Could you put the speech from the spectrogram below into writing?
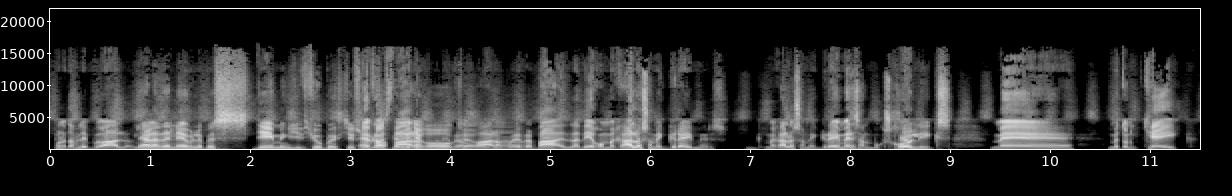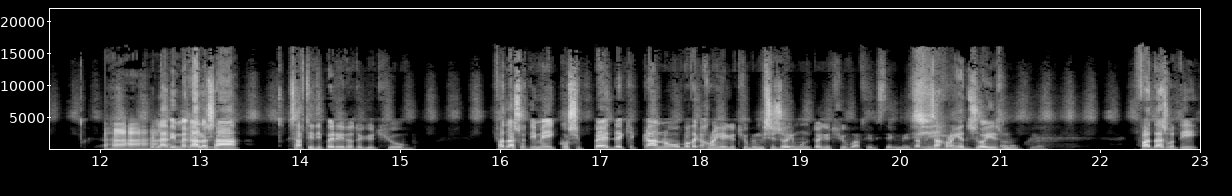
που να τα βλέπει ο άλλος. Ναι, αλλά δεν έβλεπες gaming YouTubers και σου Έβλεπα φάστε πάρα, κι εγώ. πολύ, έβλεπα ξέρω, πάρα να- πολύ. Έβλεπα, δηλαδή, εγώ μεγάλωσα με gamers. Μεγάλωσα με gamers, Unboxholics, με, με τον Cake. δηλαδή, Οκ. μεγάλωσα σε αυτή την περίοδο το YouTube. Φαντάσου ότι είμαι 25 και κάνω 12 χρόνια YouTube. Η μισή ζωή μου είναι το YouTube αυτή τη στιγμή. Τα μισά χρόνια της ζωής μου. Ναι. Φαντάζομαι ότι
